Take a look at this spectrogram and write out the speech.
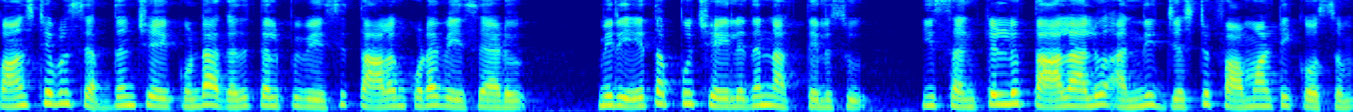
కానిస్టేబుల్ శబ్దం చేయకుండా గది తలుపు వేసి తాళం కూడా వేశాడు. మీరు ఏ తప్పు చేయలేదని నాకు తెలుసు. ఈ సంఖ్యలు తాళాలు అన్నీ జస్ట్ ఫార్మాలిటీ కోసం.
